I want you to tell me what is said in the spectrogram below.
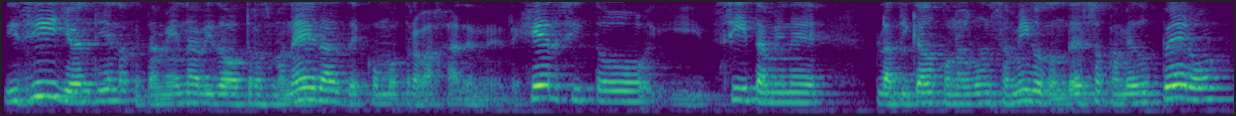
Y sí, yo entiendo que también ha habido otras maneras de cómo trabajar en el ejército y sí, también he platicado con algunos amigos donde eso ha cambiado, pero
